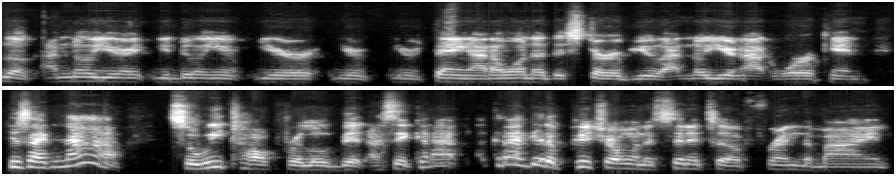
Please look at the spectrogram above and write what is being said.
look, I know you're you're doing your your your your thing. I don't want to disturb you. I know you're not working. He's like, nah. So we talked for a little bit. I said, Can I can I get a picture? I want to send it to a friend of mine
